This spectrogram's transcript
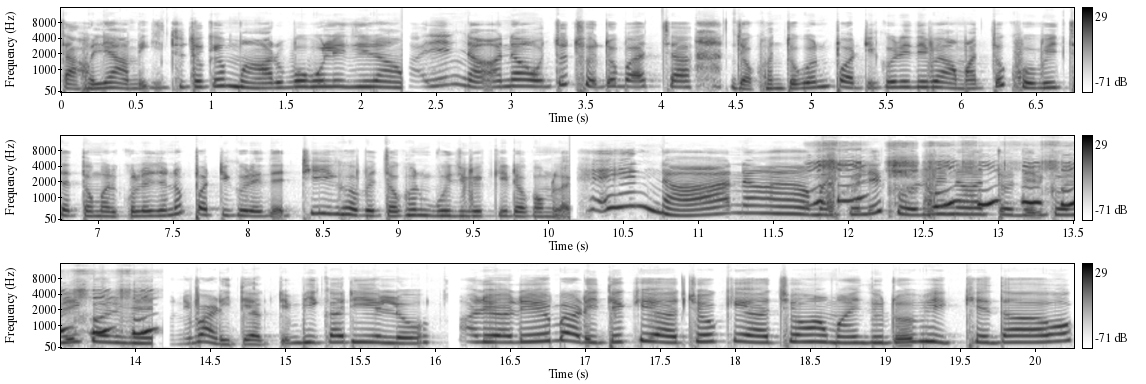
তাহলে আমি কিন্তু তোকে মারবো বলে দিলাম। আরে না না, ও তো ছোট বাচ্চা। যখন তখন পটি করে দেবে, আমার তো খুব ইচ্ছা, তোমার কোলে যেন পটি করে দেয়। ঠিক হবে, তখন বুঝবে কীরকম লাগে। না না, আমার কোলে করবি না, তোদের কোলেই করবে। উনি বাড়িতে একটি ভিখারি এলো। আরে আরে, বাড়িতে কে আছো কে আছো? আমায় দুটো ভিক্ষে দাও।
